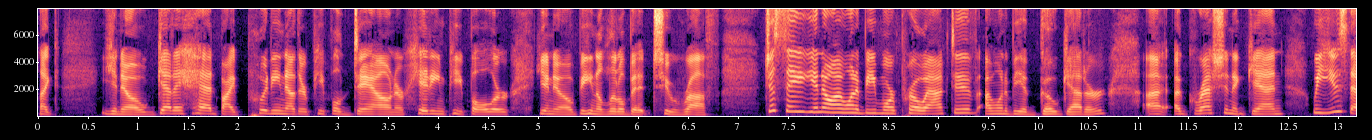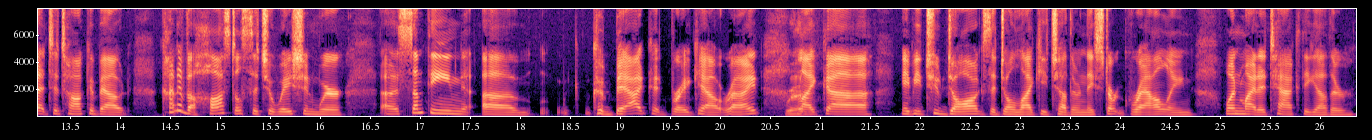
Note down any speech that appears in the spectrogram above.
like, you know, get ahead by putting other people down or hitting people or, you know, being a little bit too rough just say, you know, I want to be more proactive. I want to be a go getter. Uh, aggression, again, we use that to talk about kind of a hostile situation where uh, something um, could bad could break out, right? right. Like uh, maybe two dogs that don't like each other and they start growling. One might attack the other.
